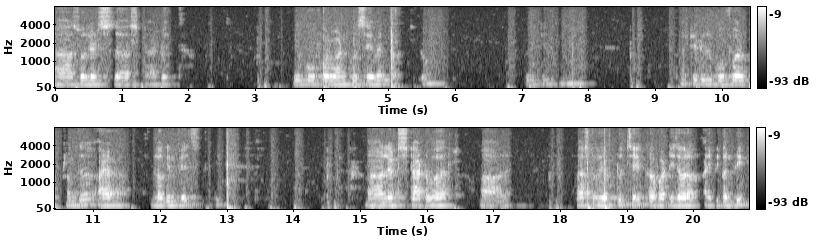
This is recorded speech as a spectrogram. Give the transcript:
uh, so let's uh, start with you go for 127.0 we can first it will go for from the uh, login phase. Uh, let's start our first we have to check what is our ip config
